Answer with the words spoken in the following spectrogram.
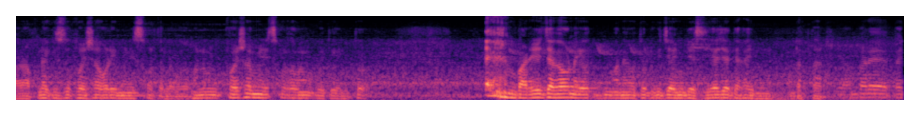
আর আপনার কিছু পয়সা করে ম্যানেজ করতে লাগবে। এখন আমি পয়সা ম্যানেজ করতে আমি কইতে গেলে তো বাড়ির জায়গাও নাই মানে অতটুকু যে আমি বেশি যে দেখাই নি ডাক্তার। এবারে তাই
